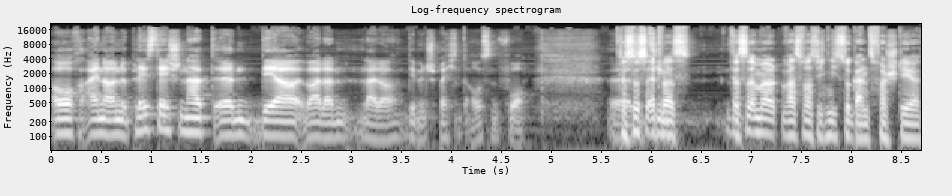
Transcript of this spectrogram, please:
auch einer eine Playstation hat, ähm, der war dann leider dementsprechend außen vor. Äh, das ist etwas, das ist immer was, was ich nicht so ganz verstehe,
